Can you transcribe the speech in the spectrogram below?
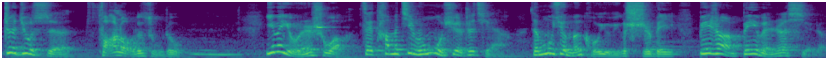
这就是法老的诅咒。因为有人说啊，在他们进入墓穴之前啊，在墓穴门口有一个石碑，碑上碑文上写着：“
